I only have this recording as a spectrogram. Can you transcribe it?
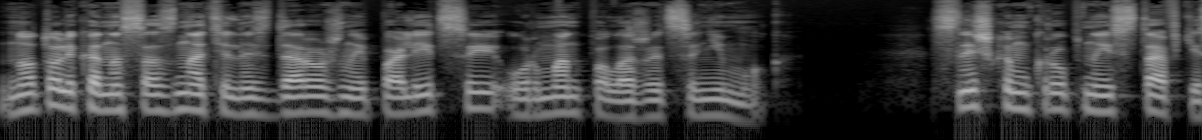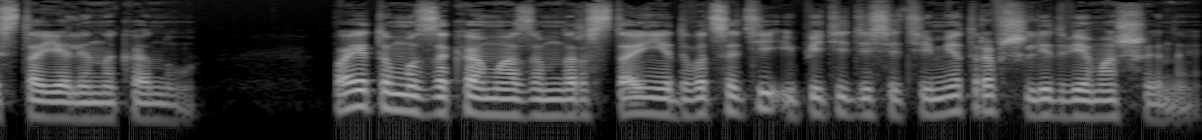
Но только на сознательность дорожной полиции Урман положиться не мог. Слишком крупные ставки стояли на кону. Поэтому за КАМАЗом на расстоянии 20 и 50 метров шли две машины.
